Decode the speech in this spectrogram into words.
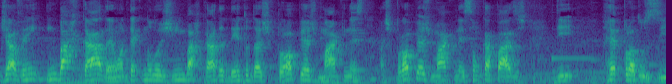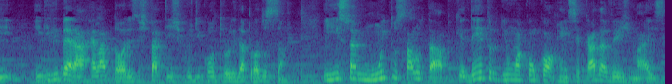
já vem embarcada, é uma tecnologia embarcada dentro das próprias máquinas. As próprias máquinas são capazes de reproduzir e de liberar relatórios estatísticos de controle da produção. E isso é muito salutar, porque dentro de uma concorrência cada vez mais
